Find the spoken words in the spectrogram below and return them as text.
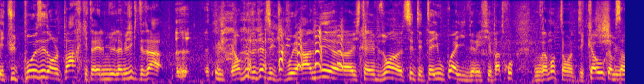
et tu te posais dans le parc et t'avais la musique t'étais là. Et en plus le pire c'est que tu pouvais ramener si t'avais besoin, tu sais t'es taillé ou quoi, ils vérifiaient pas trop. Donc vraiment t'es- KO comme ça.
